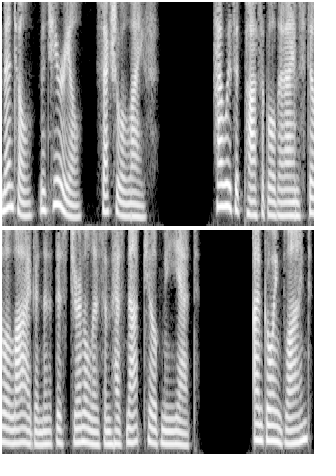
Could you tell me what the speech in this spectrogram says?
mental, material, sexual life. How is it possible that I am still alive and that this journalism has not killed me yet? I'm going blind,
